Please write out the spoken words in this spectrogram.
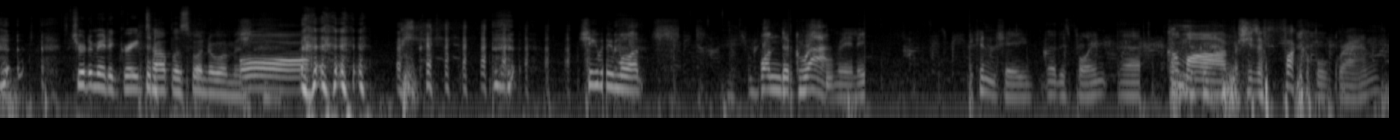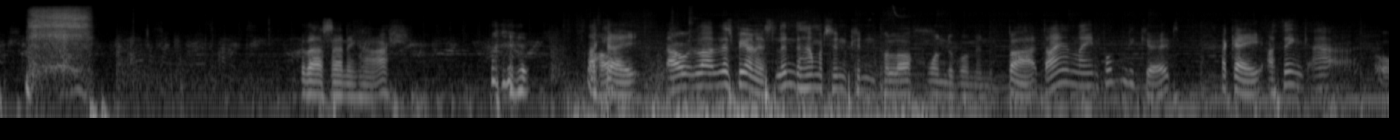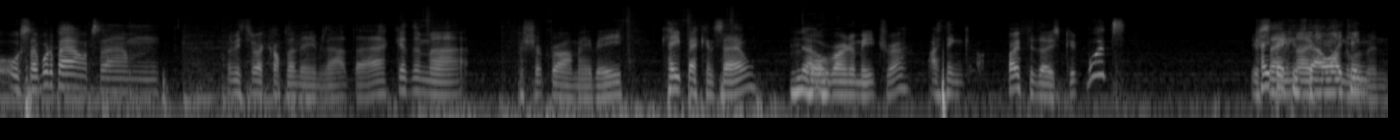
She would have made a great topless Wonder Woman. or She could be more like Wonder Gran, really. Couldn't she at this point? Uh, come Wonder Gran. on, but she's a fuckable Gran. Without sounding harsh. Uh-huh. Okay, oh, let's be honest. Linda Hamilton couldn't pull off Wonder Woman, but Diane Lane probably could. Okay, I think. Uh, also, what about? Um, let me throw a couple of names out there. Give them a push-up bra, maybe. Kate Beckinsale or no. Rona Mitra. I think both of those could. What? You're Kate saying no Beckinsale, for I think- Woman.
